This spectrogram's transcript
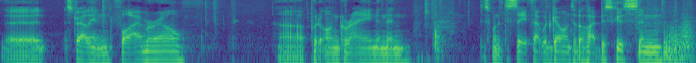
the Australian fire morel uh, put it on grain and then just wanted to see if that would go onto the hibiscus and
